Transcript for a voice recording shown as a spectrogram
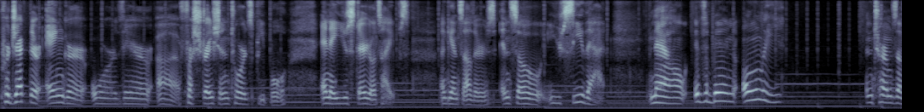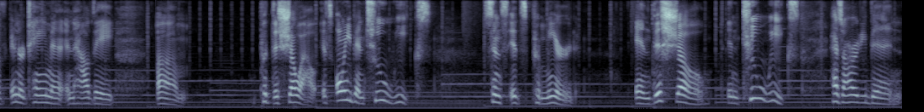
project their anger or their uh, frustration towards people and they use stereotypes against others and so you see that. Now it's been only in terms of entertainment and how they um, put the show out it's only been two weeks since it's premiered. And this show in two weeks has already been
